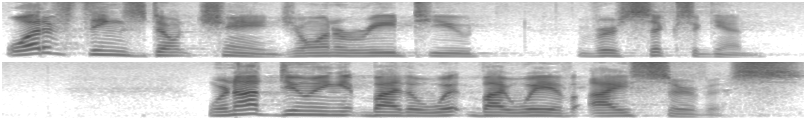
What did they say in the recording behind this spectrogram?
What if things don't change? I want to read to you verse 6 again. We're not doing it by, the way, by way of eye service.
